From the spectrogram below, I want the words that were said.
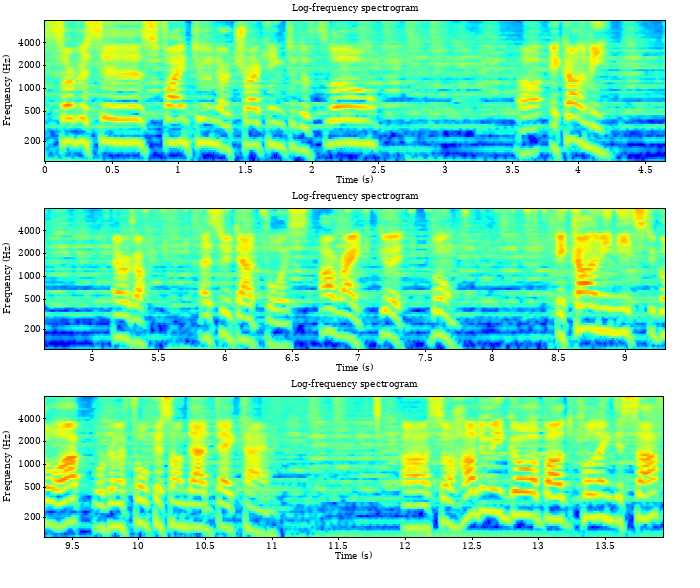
services, fine-tune our tracking to the flow. Uh, economy. There we go. Let's do that, boys. All right, good. Boom. Economy needs to go up. We're going to focus on that big time. Uh, so how do we go about pulling this off?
